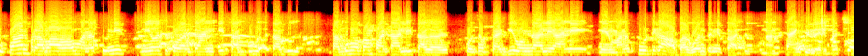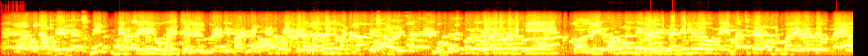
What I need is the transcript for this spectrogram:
తుఫాన్ ప్రభావం మన తుని నియోజకవర్గానికి తగ్గు తగ్గు తగ్గుముఖం పట్టాలి కొంచెం తగ్గి ఉండాలి అని నేను మనస్ఫూర్తిగా ఆ భగవంతుని ప్రార్థిస్తున్నాను. థ్యాంక్ యూ వెరీ మచ్ నా పేరు లక్ష్మి. నేను PD women and child welfare department ఇక్కడ తొండంగి మండలం స్పెషల్ ఆఫీసర్ ఇక్కడ మనకి ఈ సముద్ర తీరానికి దగ్గరలో ఉన్న ఈ మత్స్యకార కుటుంబాలు ఏవైతే ఉన్నాయో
